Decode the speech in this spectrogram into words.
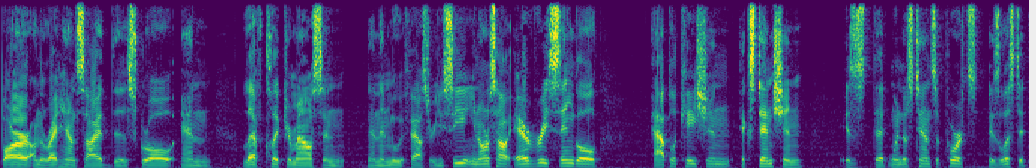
bar on the right hand side, the scroll, and left click your mouse and, and then move it faster. You see, you notice how every single application extension is that Windows 10 supports is listed.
